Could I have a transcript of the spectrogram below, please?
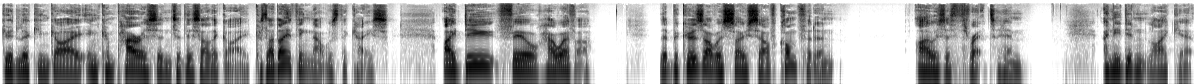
good looking guy in comparison to this other guy, because I don't think that was the case. I do feel, however, that because I was so self confident, I was a threat to him and he didn't like it.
